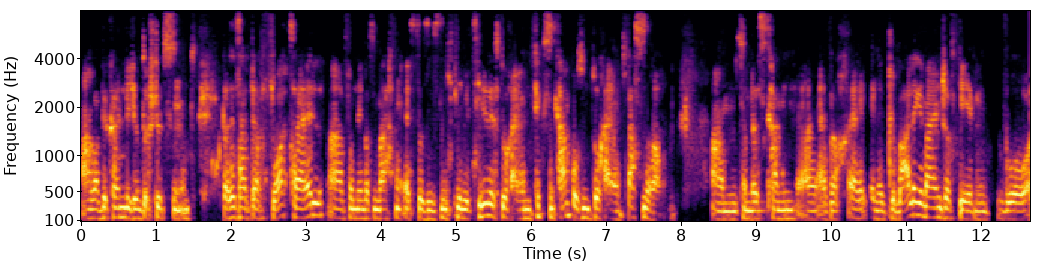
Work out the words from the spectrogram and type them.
aber wir können dich unterstützen. Und das ist halt der Vorteil äh, von dem, was wir machen, ist, dass es nicht limitiert ist durch einen fixen Campus und durch einen Klassenraum ähm, sondern es kann äh, einfach äh, eine globale Gemeinschaft geben, wo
